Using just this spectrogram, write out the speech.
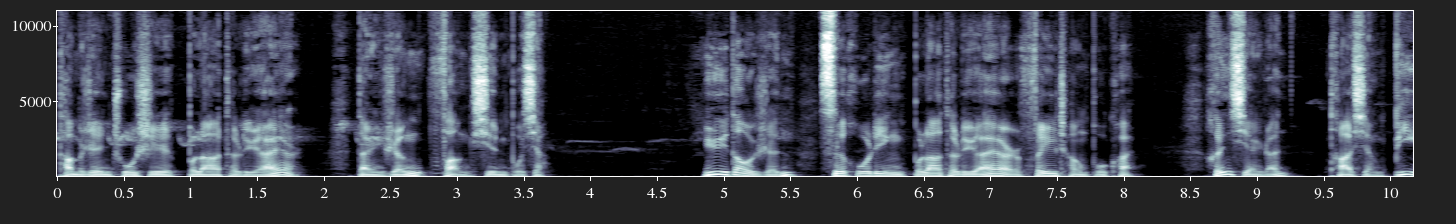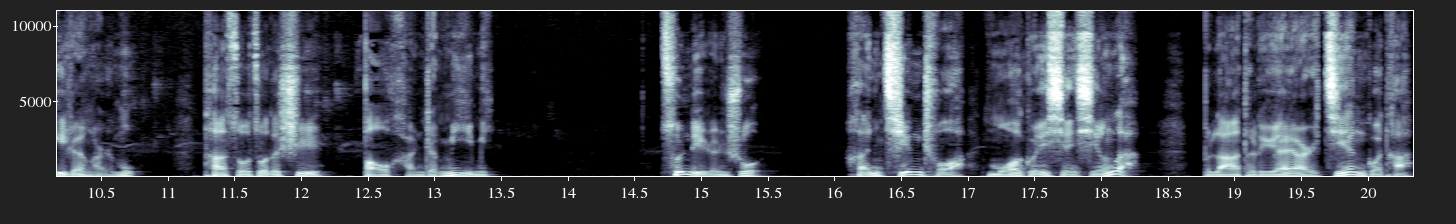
他们认出是布拉特吕埃尔，但仍放心不下。遇到人似乎令布拉特吕埃尔非常不快，很显然他想避人耳目，他所做的事包含着秘密。村里人说，很清楚，魔鬼显形了。布拉特吕埃尔见过他，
